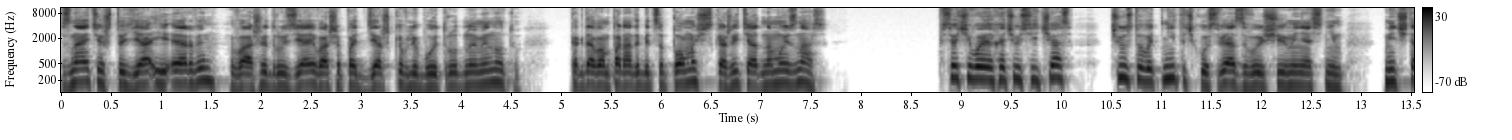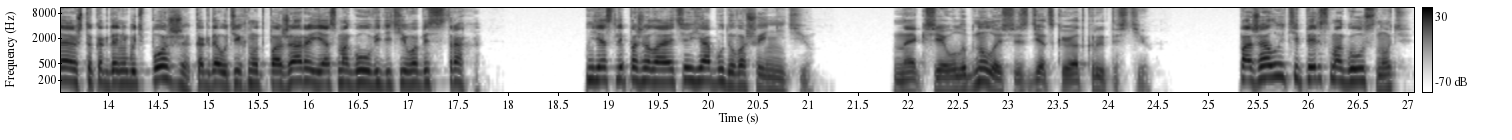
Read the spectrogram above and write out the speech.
Знайте, что я и Эрвин – ваши друзья и ваша поддержка в любую трудную минуту. Когда вам понадобится помощь, скажите одному из нас. Все, чего я хочу сейчас – чувствовать ниточку, связывающую меня с ним – Мечтаю, что когда-нибудь позже, когда утихнут пожары, я смогу увидеть его без страха. Если пожелаете, я буду вашей нитью». Нексия улыбнулась с детской открытостью. «Пожалуй, теперь смогу уснуть».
